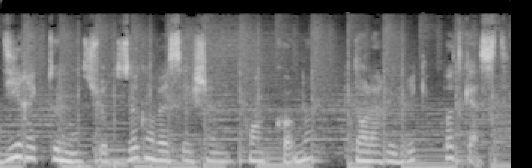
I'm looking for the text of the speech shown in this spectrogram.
directement sur theconversation.com dans la rubrique podcast.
